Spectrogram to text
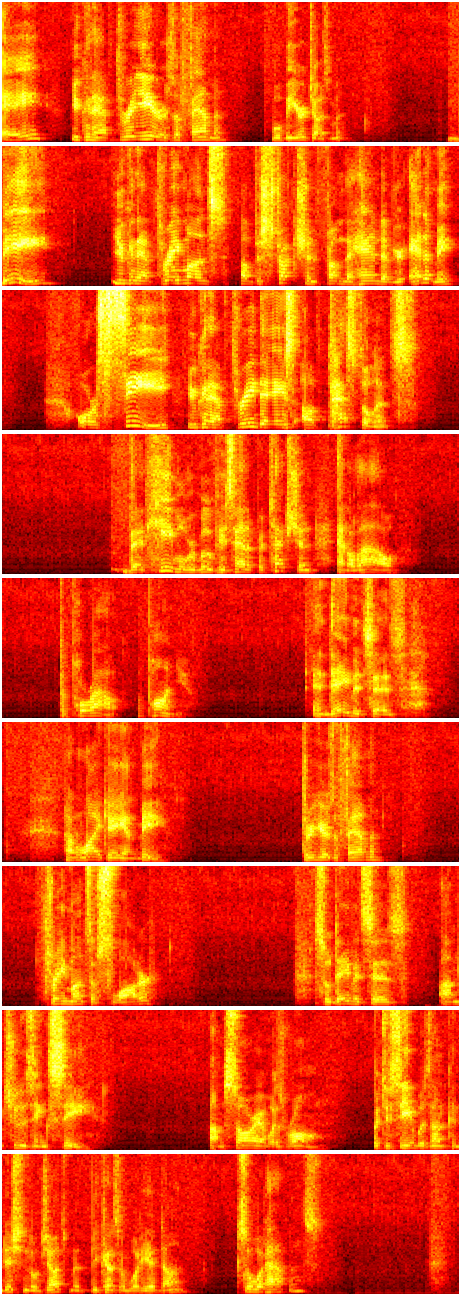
A, you can have three years of famine, will be your judgment. B, you can have three months of destruction from the hand of your enemy. Or C, you can have three days of pestilence that he will remove his hand of protection and allow to pour out upon you. And David says, I don't like A and B. Three years of famine, three months of slaughter. So David says, I'm choosing C. I'm sorry I was wrong. But you see, it was unconditional judgment because of what he had done. So what happens?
